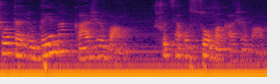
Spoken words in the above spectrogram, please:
що та людина каже вам, що ця особа каже вам.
